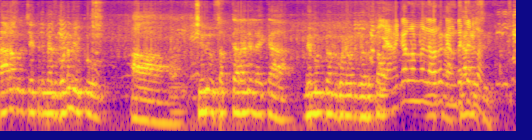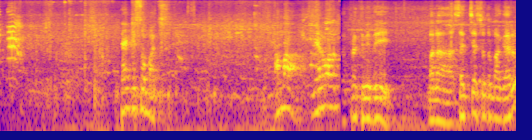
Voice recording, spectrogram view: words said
మేడం చేతుల మీద కూడా మీకు ఆ, చిరు సత్కారాన్ని లేక మెమంటోని కూడా ఇవ్వడం జరుగుతాం థ్యాంక్ యూ సో మచ్ అమ్మ నిర్వాహక ప్రతినిధి మన సత్య సుధమ గారు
